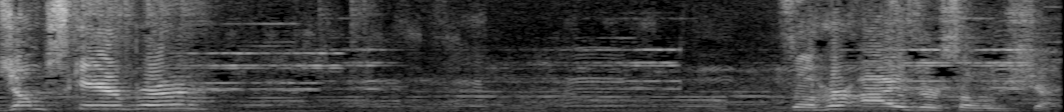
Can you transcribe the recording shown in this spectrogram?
jump scare, bruh? So her eyes are sewn shut.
